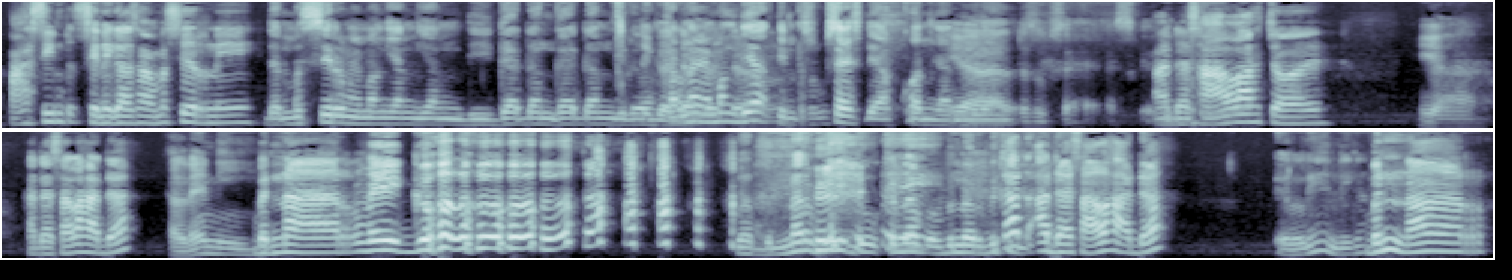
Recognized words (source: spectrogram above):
Pasti Senegal sama Mesir nih. Dan Mesir memang yang yang digadang-gadang gitu. Digadang-gadang. Karena emang dia tim tersukses di Afcon kan. gitu Ya, kan. tersukses. Kayak Ada gitu. salah, coy. Ya, Ada salah ada? El Neni. Benar, bego lu. Lah benar bego. Kenapa benar bego? kan ada salah ada El ini kan. benar.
